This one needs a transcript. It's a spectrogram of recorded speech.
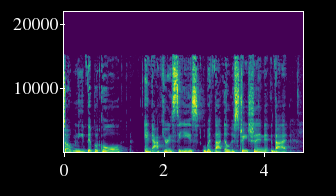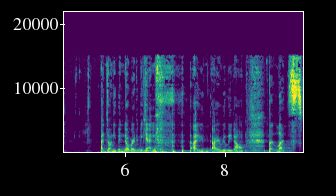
so many biblical inaccuracies with that illustration that I don't even know where to begin. I, I really don't. But let's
